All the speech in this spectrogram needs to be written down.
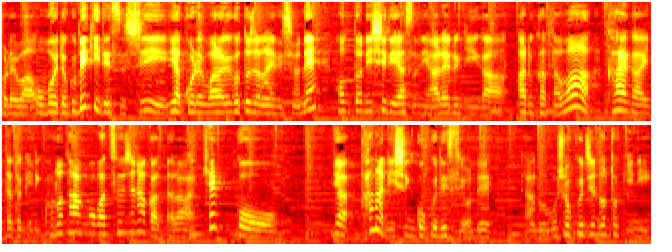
これは覚えておくべきですしいやこれ笑い事じゃないですよね。本当にシリアスにアレルギーがある方は海外行った時にこの単語が通じなかったら結構いやかなり深刻ですよね。あのお食事の時に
